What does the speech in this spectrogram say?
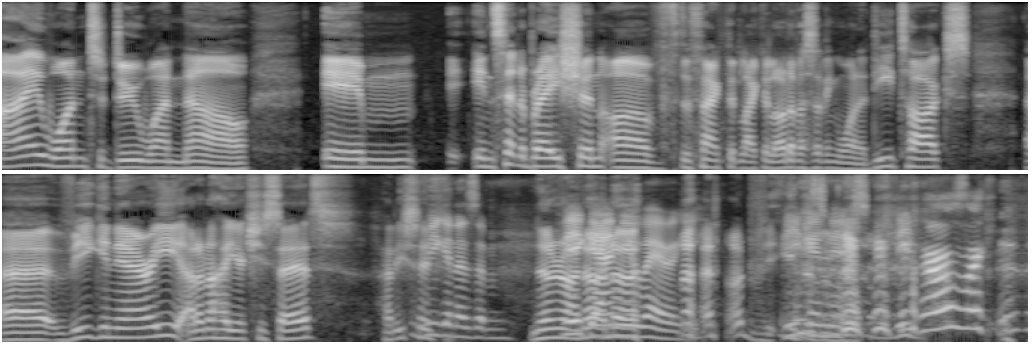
I want to do one now in in celebration of the fact that like a lot of us I think want to detox. Uh veganary, I don't know how you actually say it. How do you say Veganism. No, no, no, no, no, Veganuary. not veganism. Vegan, I was like,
